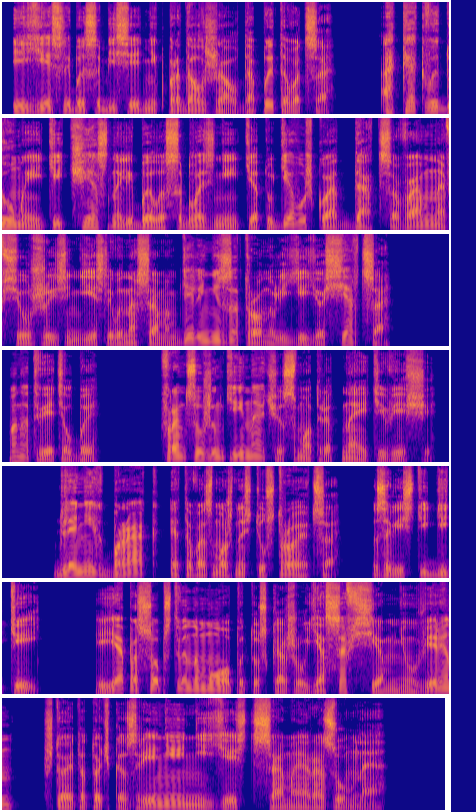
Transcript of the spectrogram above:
И если бы собеседник продолжал допытываться, а как вы думаете, честно ли было соблазнить эту девушку отдаться вам на всю жизнь, если вы на самом деле не затронули ее сердце? Он ответил бы, француженки иначе смотрят на эти вещи. Для них брак — это возможность устроиться, завести детей. И я по собственному опыту скажу, я совсем не уверен, что эта точка зрения не есть самая разумная.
